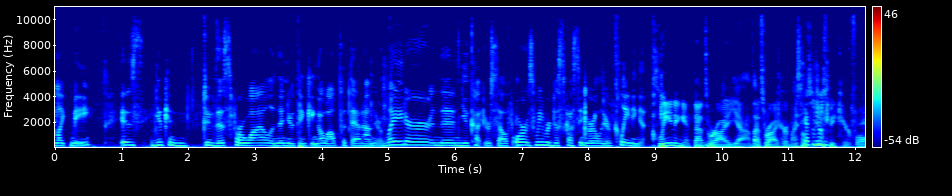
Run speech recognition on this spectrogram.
like me, is you can do this for a while and then you're thinking, oh, I'll put that on there later, and then you cut yourself. Or as we were discussing earlier, cleaning it. Cleaning it, that's where I, yeah, that's where I hurt myself. So just be- be careful.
